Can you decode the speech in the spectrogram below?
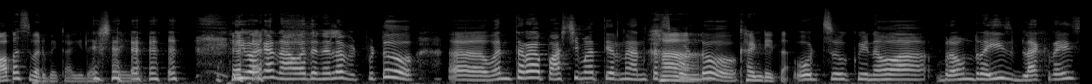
ವಾಪಸ್ ಬರಬೇಕಾಗಿದೆ ಇವಾಗ ನಾವು ಅದನ್ನೆಲ್ಲ ಬಿಟ್ಬಿಟ್ಟು ಒಂಥರ ಪಾಶ್ಚಿಮಾತ್ಯರನ್ನ ಅನ್ಕೊಂಡು ಖಂಡಿತ. Oats quinoa brown rice black rice.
